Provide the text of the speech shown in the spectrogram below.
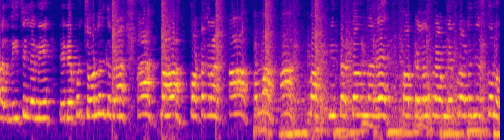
అది నీ చెల్లెని నేను ఎప్పుడు చూడలేదు కదరా? మామ కొట్టకరా. అమ్మా నీ పెద్దలు ఉన్నారే. మా పిల్లల ప్రేమను ఎప్పుడు అర్థం చేసుకోరు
